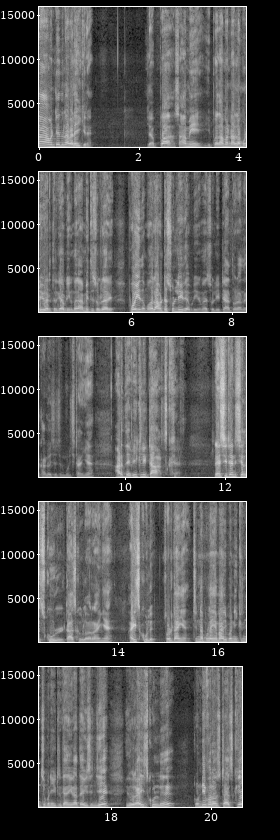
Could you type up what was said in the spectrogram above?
நான் அவன்கிட்டேருந்து நான் விளைவிக்கிறேன் எப்பா சாமி இப்போ நல்ல முடிவு எடுத்திருக்கேன் அப்படிங்கிற மாதிரி அமித் சொல்கிறாரு போய் இதை முதல்ல அவன்கிட்ட சொல்லிடு அப்படிங்கிற மாதிரி சொல்லிவிட்டு அதோட அந்த கான்வர்சேஷன் முடிச்சிட்டாங்க. அடுத்து வீக்லி டாஸ்க் ரெசிடென்ஷியல் ஸ்கூல் டாஸ்க்குள்ளே வர்றாங்க. ஹை ஸ்கூலு சொல்லிட்டாங்க. சின்ன பிள்ளைங்க மாதிரி பண்ணி கிரிஞ்சு பண்ணிக்கிட்டு இருக்காங்கடா தயவு செஞ்சு. இது ஒரு high school twenty four hours task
